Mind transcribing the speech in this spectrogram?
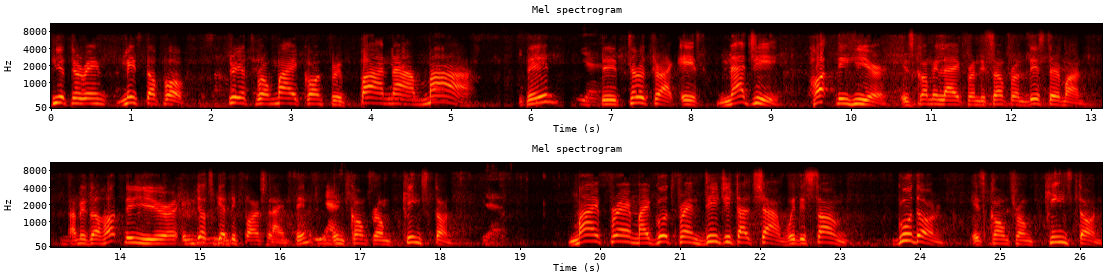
featuring Mr. Pop, straight from my country, Panama. Then yeah. the third track is Naji, Hotly Here. It's coming like from the song from this Disterman. I mean, the Hotly Here, and just get the punchline, see? Yes. And come from Kingston. Yeah. My friend, my good friend, Digital Champ, with the song Good On, is come from Kingston.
